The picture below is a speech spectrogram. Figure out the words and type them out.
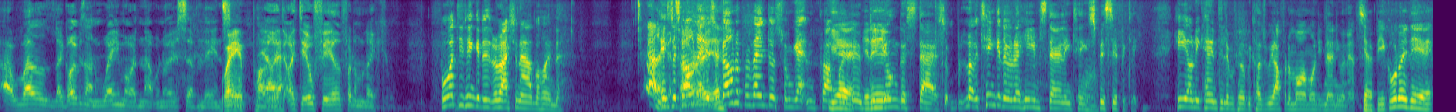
Uh, well, like I was on way more than that when I was 17. Way so, up, Paul, yeah, yeah. I, I do feel for them. Like, But what do you think of the rationale behind it? I think Is it, it's going alright, to, yeah. to prevent us from getting proper Yeah, the, it the is. youngest stars? Look, think of the Raheem Sterling thing hmm. specifically. He only came to Liverpool because we offered him more money than anyone else. Yeah, it'd be a good idea.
